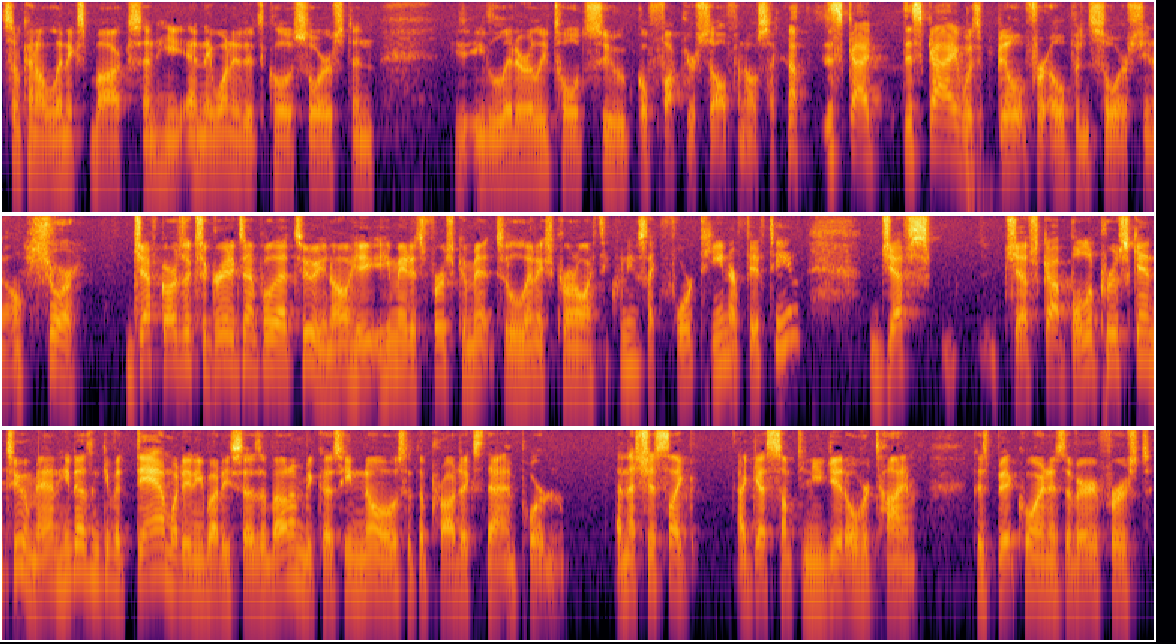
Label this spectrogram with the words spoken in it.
some kind of Linux box, and he and they wanted it closed sourced, and He, he literally told Su, "Go fuck yourself," and I was like, "This guy, this guy was built for open source," you know. Sure. Jeff Garzik a great example of that too. You know, he he made his first commit to the Linux kernel, I think when he was like 14 or 15. Jeff's Jeff's got bulletproof skin too, man. He doesn't give a damn what anybody says about him because he knows that the project's that important. And that's just like I guess something you get over time. Because Bitcoin is the very first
